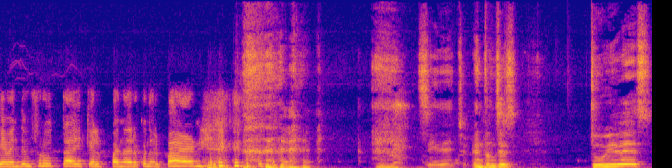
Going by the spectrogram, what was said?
que venden fruta y que el panadero con el pan. sí, de hecho. Entonces, ¿tú vives...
